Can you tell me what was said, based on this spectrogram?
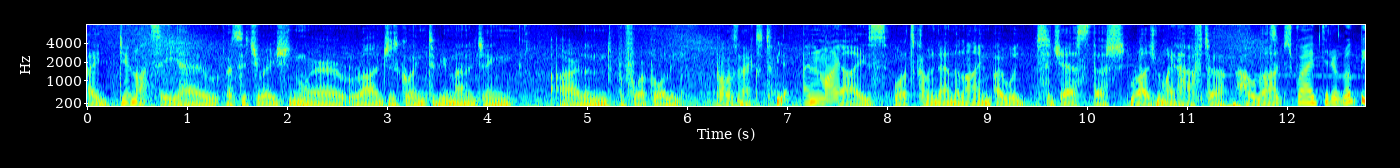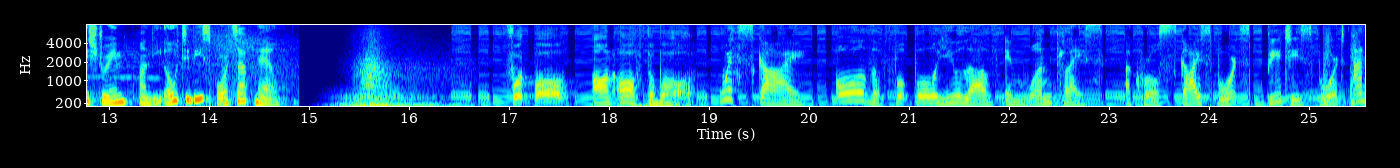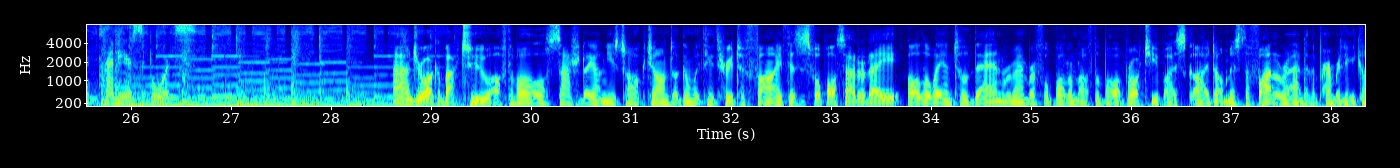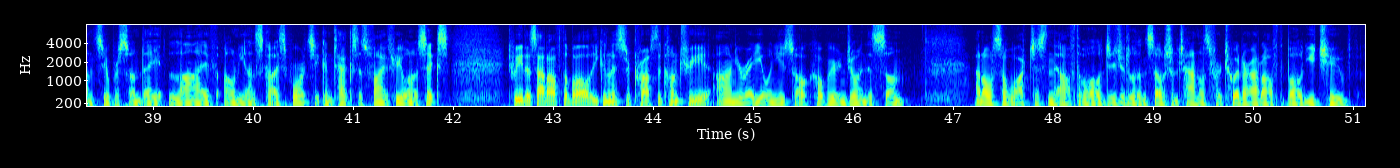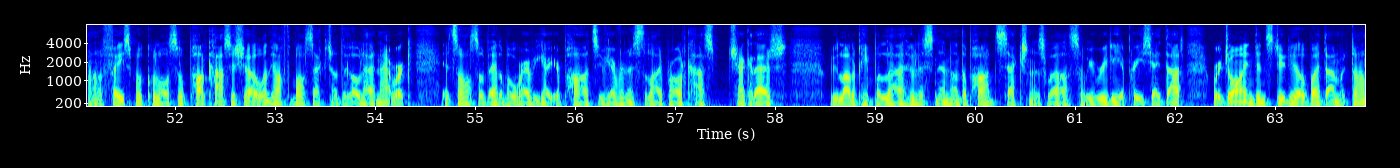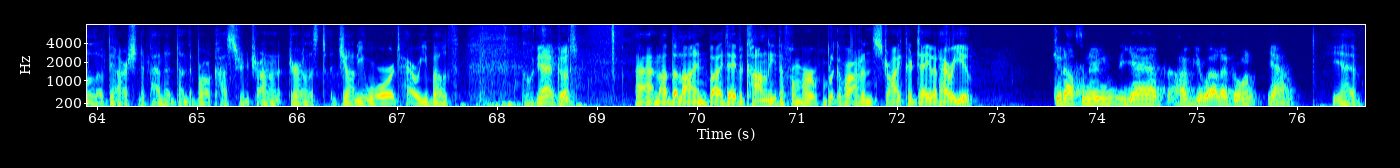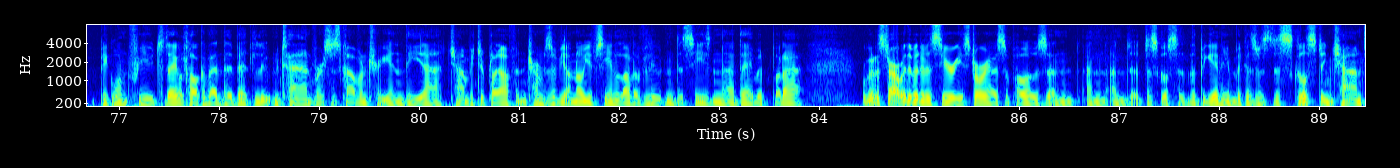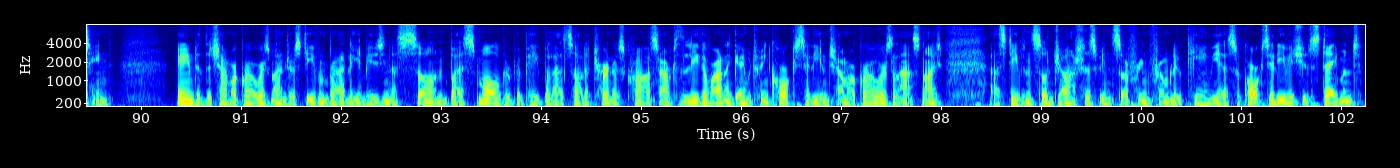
I do not see how a situation where Raj is going to be managing Ireland before Paulie. Paul's next. Yeah, in my eyes, what's coming down the line, I would suggest that Raj might have to hold on. Subscribe to the rugby stream on the OTB Sports app now. Football on off the ball. With Sky, all the football you love in one place across Sky Sports, BT Sport, and Premier Sports. And you're welcome back to Off the Ball Saturday on Newstalk. John Duggan with you through to five. This is Football Saturday all the way until then. Remember, Football and Off the Ball brought to you by Sky. Don't miss the final round of the Premier League on Super Sunday live only on Sky Sports. You can text us 53106. Tweet us at Off the Ball. You can listen across the country on your radio and Newstalk. Hope you're enjoying the sun and also watch us in the Off the Ball digital and social channels for Twitter at Off the Ball, YouTube, and on Facebook. We'll also podcast the show on the Off the Ball section of the Go Loud Network. It's also available wherever you get your pods. If you ever miss the live broadcast, check it out. We have a lot of people uh, who listen in on the pod section as well, so we really appreciate that. We're joined in studio by Dan McDonnell of the Irish Independent and the broadcaster and journalist Johnny Ward. How are you both? Good. Yeah, good. And on the line by David Connolly, the former Republic of Ireland striker. David, how are you? Good afternoon. Yeah, I hope you're well, everyone. Yeah, yeah, big one for you today. We'll talk about it a bit Luton Town versus Coventry in the uh, Championship playoff. In terms of, I know you've seen a lot of Luton this season, uh, David, but uh, we're going to start with a bit of a serious story, I suppose, and, and, and discuss it at the beginning because it was disgusting chanting aimed at the Shamrock Rovers manager Stephen Bradley abusing his son by a small group of people outside of Turner's Cross after the League of Ireland game between Cork City and Shamrock Rovers last night, as Stephen's son Josh has been suffering from leukemia. So Cork City have issued a statement.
